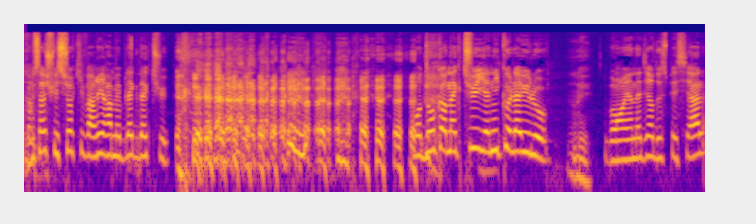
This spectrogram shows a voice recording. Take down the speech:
Comme ça, je suis sûr qu'il va rire à mes blagues d'actu. bon, donc en actu, il y a Nicolas Hulot. Oui. Bon, rien à dire de spécial.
